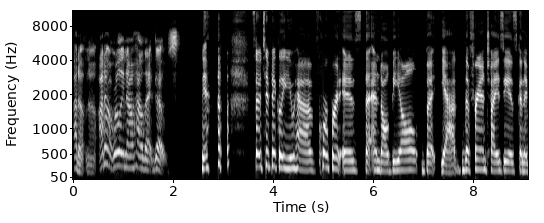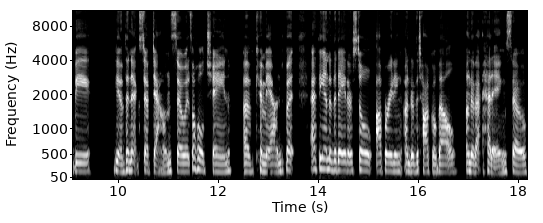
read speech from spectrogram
I don't know. I don't really know how that goes. So typically you have corporate is the end all be all, but yeah, the franchisee is going to be, you know, the next step down. So it's a whole chain of command. But at the end of the day, they're still operating under the Taco Bell, under that heading. So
